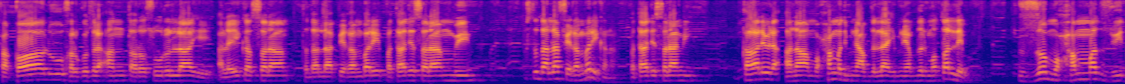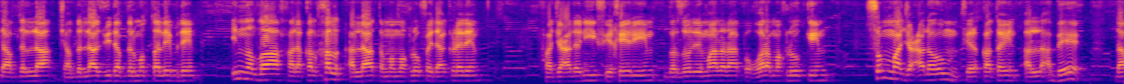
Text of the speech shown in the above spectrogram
فقالو خلقو تل انت رسول الله علیک السلام ته د الله پیغمبر پتا دې سلام وي پس ته د الله پیغمبر کنه پتا دې سلام وي قال ویل انا محمد ابن عبد الله ابن عبد المطلب زه محمد زوی د عبد الله چې عبد الله زوی د عبد المطلب دی ان الله خلق الخلق الله تم مخلوق پیدا کړی دی فجعلني في خيرهم ګرځول مال را په غره مخلوق کې ثم جعلهم فرقتين الله به دا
